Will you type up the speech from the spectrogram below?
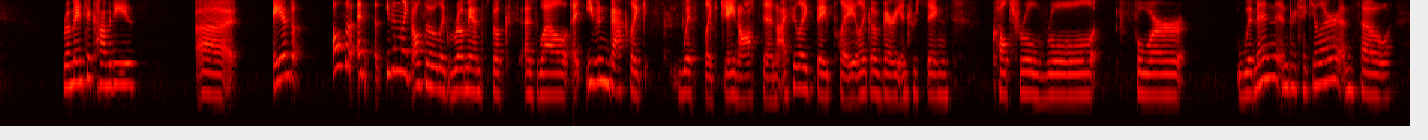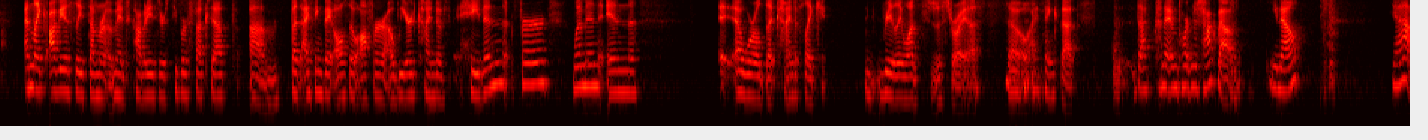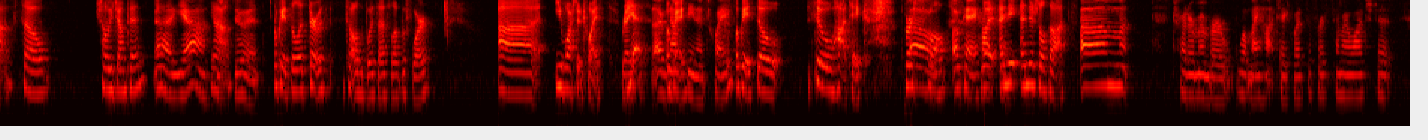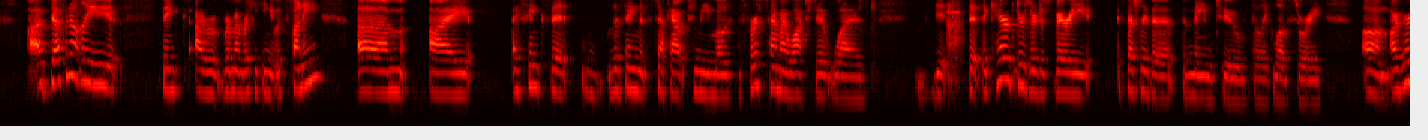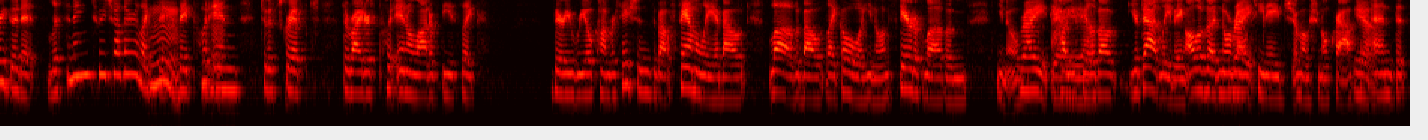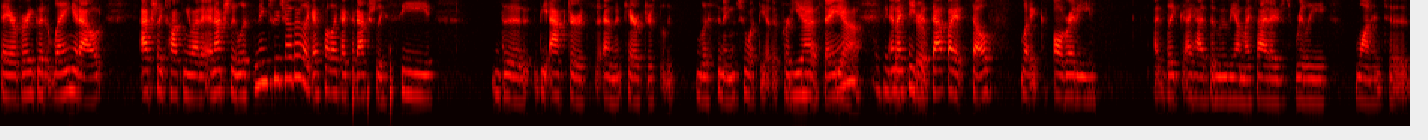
romantic comedies uh, and also and even like also like romance books as well. Uh, even back like with like jane austen i feel like they play like a very interesting cultural role for women in particular. And so and like obviously some romantic comedies are super fucked up um, but i think they also offer a weird kind of haven for women in a- world that kind of like really wants to destroy us. So I think that's that's kind of important to talk about, you know? Yeah. So shall we jump in? Uh, yeah, Yeah. let's do it. Okay, so let's start with to all the boys I've loved before. Uh you've watched it twice, right? Yes, I've now Okay. seen it twice. Okay, so so hot take. First of Oh, all, okay, hot what take. ini- initial thoughts? Um, try to remember what my hot take was the first time I watched it. I've definitely think I re- remember thinking it was funny. Um, I I think that the thing that stuck out to me most the first time I watched it was the, that the characters are just very, especially the the main two, the like love story, um, are very good at listening to each other. Like Mm, they, they put mhm. in to the script, the writers put in a lot of these like very real conversations about family, about love, about like oh you know I'm scared of love, I'm you know Right, yeah, how you yeah, feel about your dad leaving, all of the normal Right. teenage emotional crap, Yeah. and that they are very good at laying it out, actually talking about it, and actually listening to each other. Like I felt like I could actually see the the actors and the characters like, listening to what the other person is Yes, saying. yeah. I think and I think true. that that by itself, like already, I, like I had the movie on my side. I just really wanted to,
